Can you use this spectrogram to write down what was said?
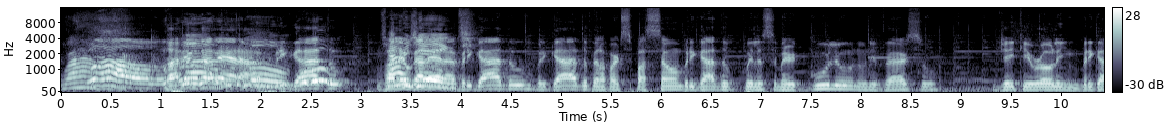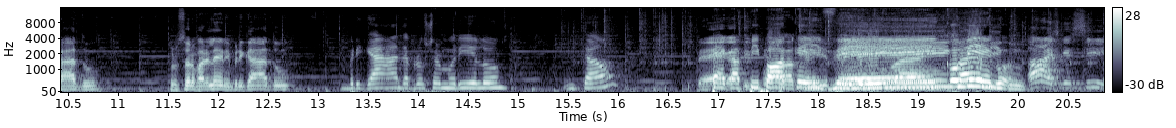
Uau! Valeu, Não, galera. Obrigado. Valeu, galera. gente. Obrigado. Obrigado pela participação. Obrigado pelo esse mergulho no universo. J.K. Rowling, obrigado. Professora Varilene, obrigado. Obrigada, professor Murilo. Então, pega a pipoca e vem vem comigo. Ah, esqueci.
